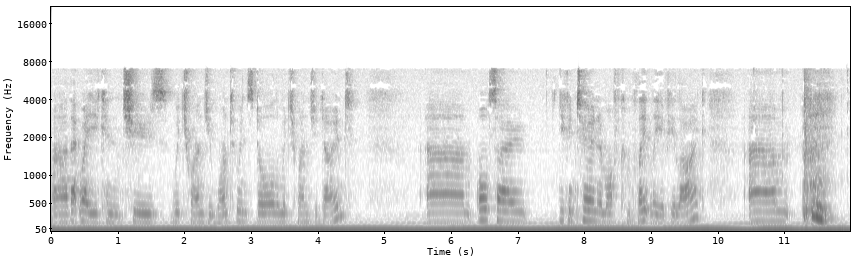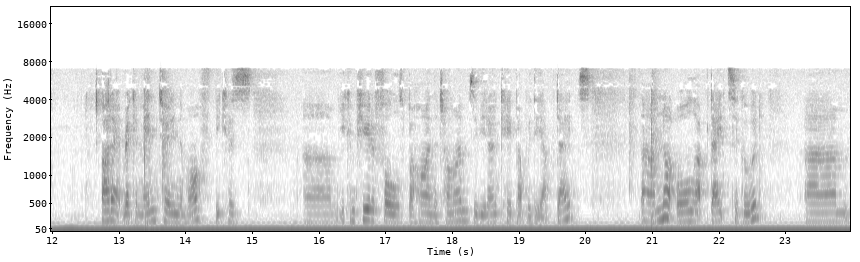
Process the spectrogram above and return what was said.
Uh, that way you can choose which ones you want to install and which ones you don't. Um, also, you can turn them off completely if you like. Um, I don't recommend turning them off because um, your computer falls behind the times if you don't keep up with the updates. Um, not all updates are good. Um,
